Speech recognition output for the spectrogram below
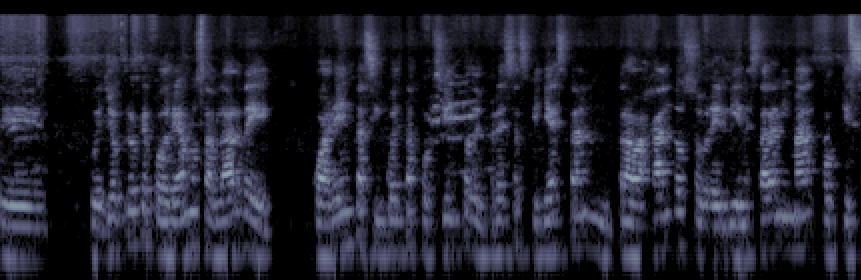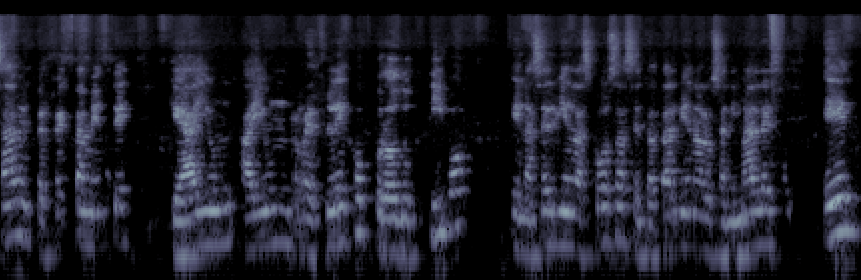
eh, pues yo creo que podríamos hablar de 40, 50% de empresas que ya están trabajando sobre el bienestar animal porque saben perfectamente que hay un, hay un reflejo productivo en hacer bien las cosas, en tratar bien a los animales, en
